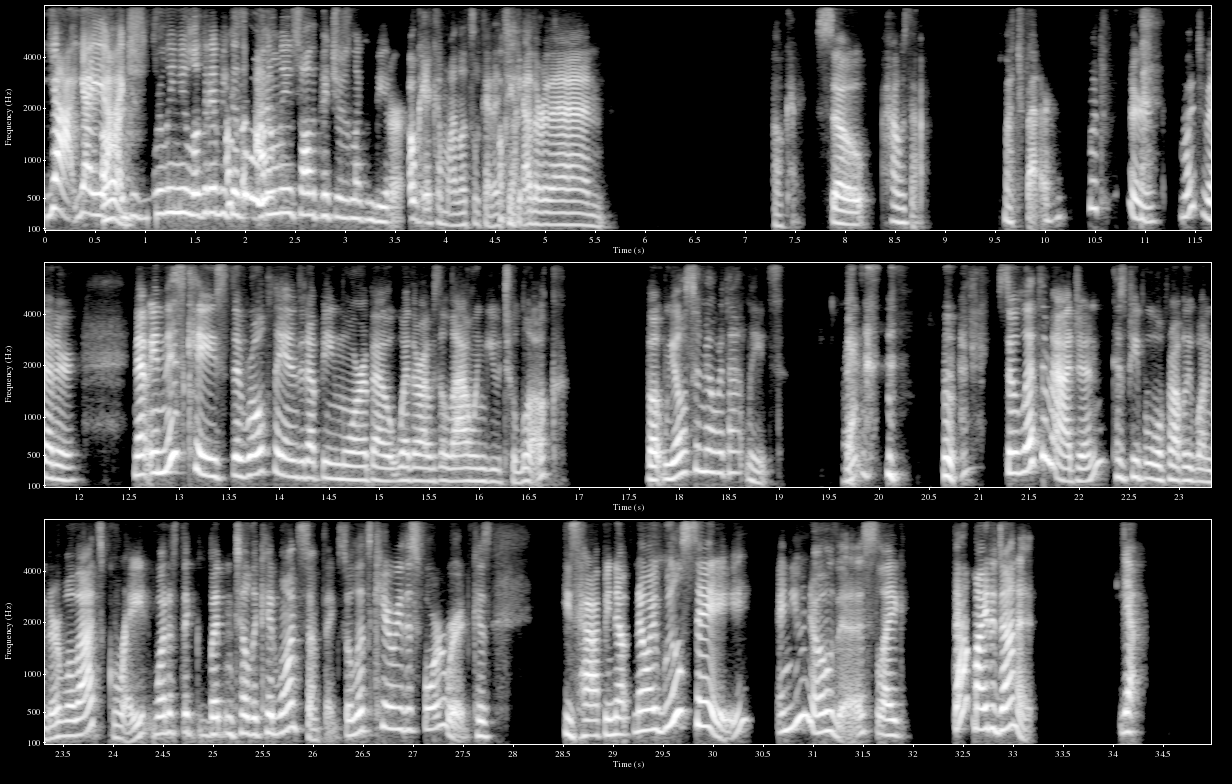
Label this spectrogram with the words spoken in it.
Yeah, yeah, yeah. I just really need to look at it because Okay, well, I only saw the pictures on the computer. Okay, come on. Let's look at it Okay. together then. Okay. So how was that? Much better. Much better. much better. Now, in this case, the role play ended up being more about whether I was allowing you to look, but we also know where that leads. right? so let's imagine, because people will probably wonder, well, that's great. What if the, but until the kid wants something. So let's carry this forward because he's happy. Now, now I will say, and you know this, like that might have done it. Yeah.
